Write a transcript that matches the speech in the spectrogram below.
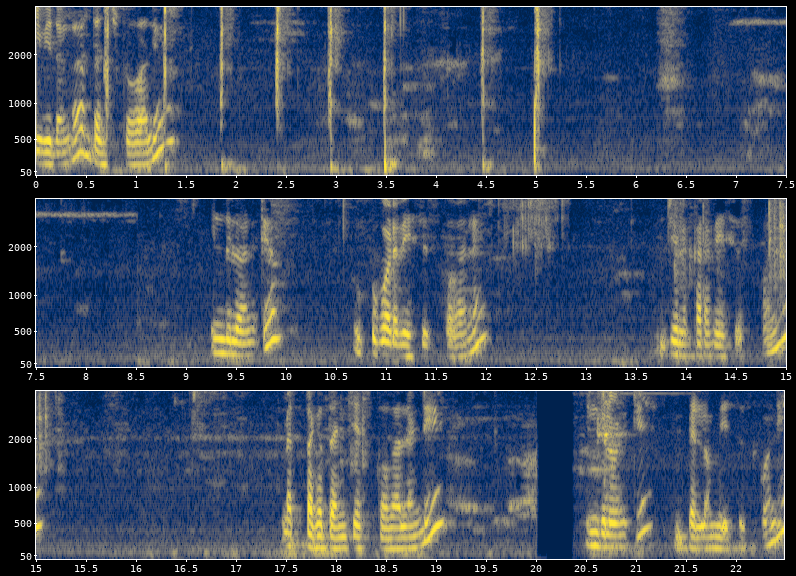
ఈ విధంగా దంచుకోవాలి. ఇందులోనికి ఉప్పు కూడా వేసేసుకోవాలి. జీలకర్ర వేసేసుకొని మెత్తగా దంచేసుకోవాలండి. ఇందులోనికి బెల్లం వేసేసుకొని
